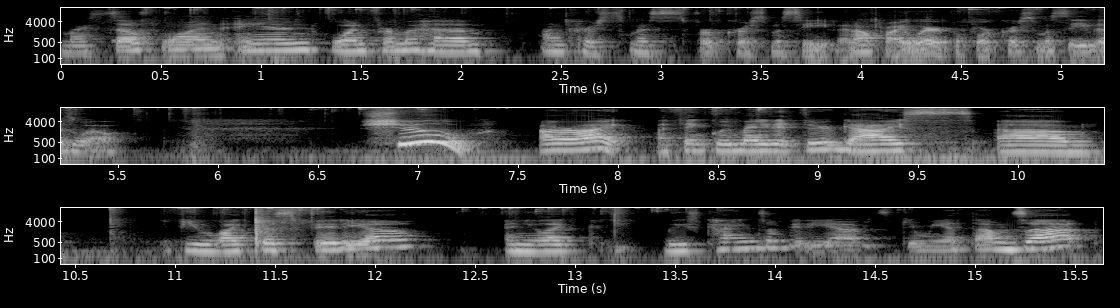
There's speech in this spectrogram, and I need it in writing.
myself one and one for my hub on Christmas for Christmas Eve. And I'll probably wear it before Christmas Eve as well. Shoo! All right, I think we made it through, guys. Um, if you like this video and you like these kinds of videos, give me a thumbs up.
